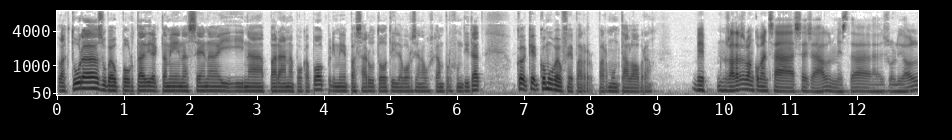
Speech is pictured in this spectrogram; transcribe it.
lectures, ho veu portar directament a escena i, i anar parant a poc a poc, primer passar-ho tot i llavors ja anar buscant profunditat? Com, com ho veu fer per, per muntar l'obra? Bé, nosaltres vam començar a assajar el mes de juliol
